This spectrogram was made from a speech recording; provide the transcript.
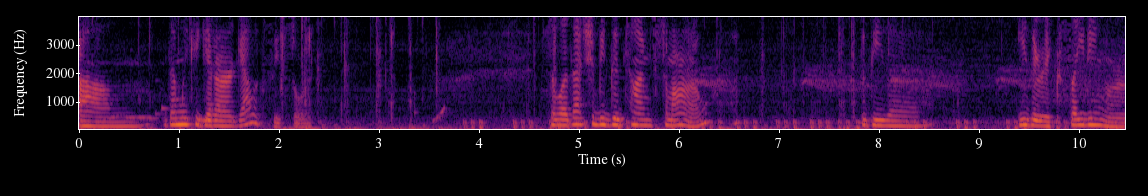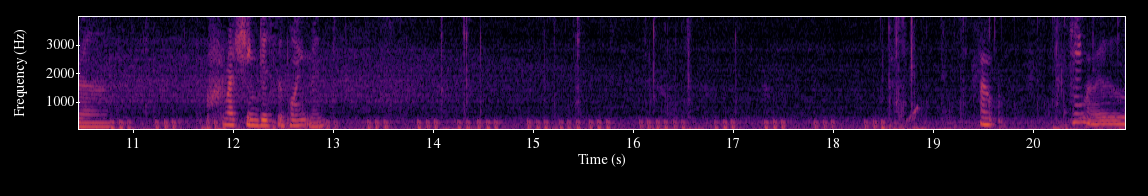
um, then we could get our galaxy sword. So uh, that should be good times tomorrow. It'd be the either exciting or uh, crushing disappointment. Oh, hey Maru.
